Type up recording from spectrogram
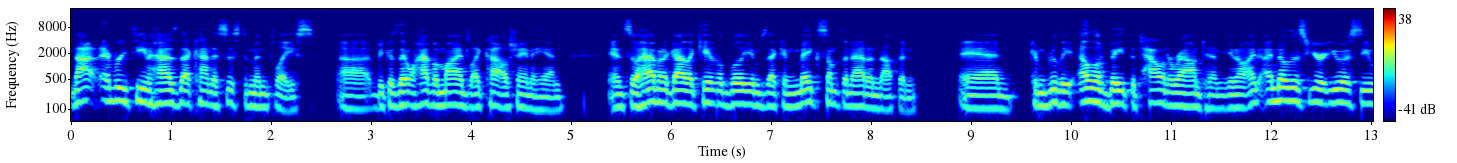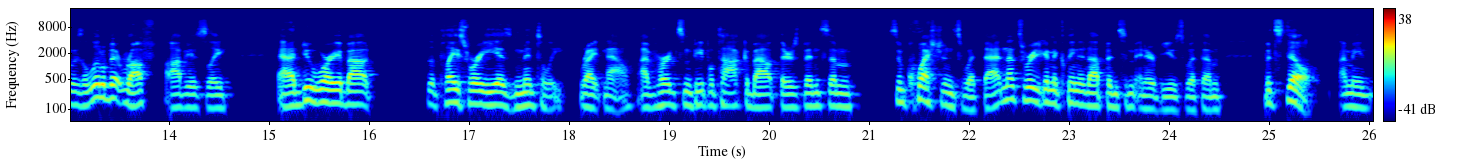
Not every team has that kind of system in place uh, because they don't have a mind like Kyle Shanahan. And so having a guy like Caleb Williams that can make something out of nothing and can really elevate the talent around him. You know, I, I know this year at USC was a little bit rough, obviously, and I do worry about the place where he is mentally right now. I've heard some people talk about there's been some some questions with that, and that's where you're going to clean it up in some interviews with him. But still, I mean,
